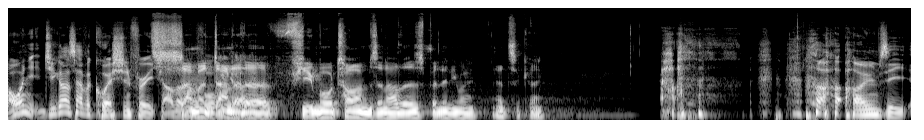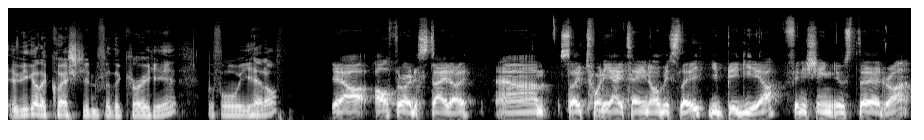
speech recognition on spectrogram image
I want you. Do you guys have a question for each other? Some have done it a few more times than others, but anyway, that's okay. Holmesy, have you got a question for the crew here before we head off? Yeah, I'll, I'll throw to Stato. Um, so 2018, obviously, your big year, finishing, it was third, right?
